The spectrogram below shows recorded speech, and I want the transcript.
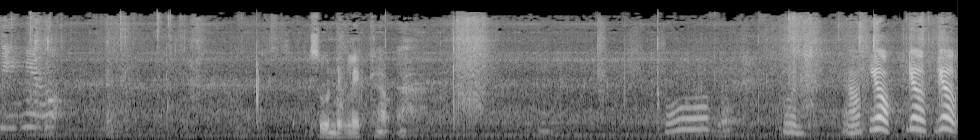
ทิ้งเนี่ยลูก ศูนย์เด็กเล็กครับโอ้หุ่นเอาโยกโยกโยก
